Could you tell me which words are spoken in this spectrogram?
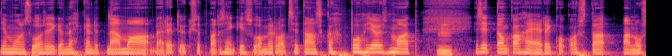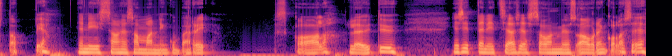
ja mun suosikin on ehkä nyt nämä maaväritykset, varsinkin Suomi, Ruotsi, Tanska, Pohjoismaat. Mm. Ja sitten on kahden eri kokosta anustappia ja niissä on se sama niin kuin väriskaala löytyy. Ja sitten itse asiassa on myös aurinkolaseja.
